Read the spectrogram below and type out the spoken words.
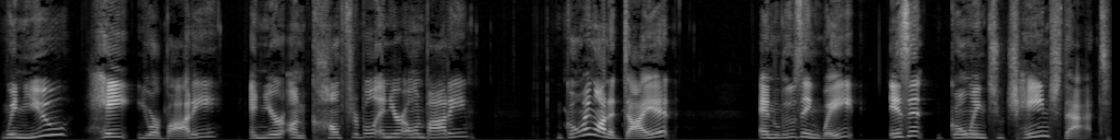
When you hate your body and you're uncomfortable in your own body, going on a diet and losing weight isn't going to change that.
